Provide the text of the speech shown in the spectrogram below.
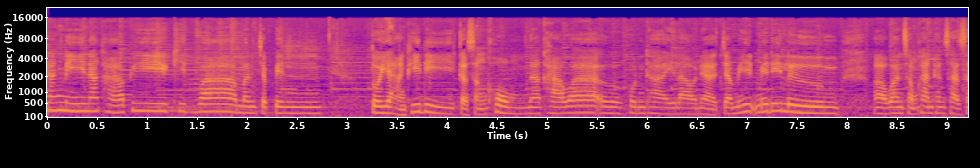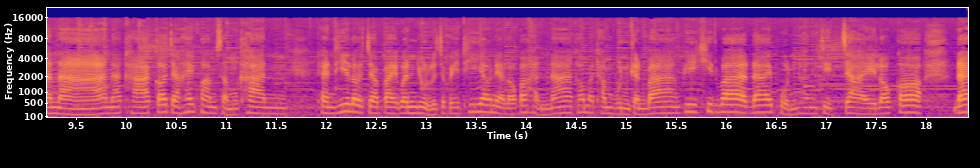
ครั้งนี้นะคะพี่คิดว่ามันจะเป็นตัวอย่างที่ดีกับสังคมนะคะว่าเออคนไทยเราเนี่ยจะไม่ไม่ได้ลืมออวันสำคัญทางศาสนานะคะ ก็จะให้ความสำคัญ แทนที่เราจะไปวันหยุดเราจะไปเที่ยวเนี่ยเราก็หันหน้าเข้ามาทำบุญกันบ้าง พี่คิดว่าได้ผลทางจิตใจ แล้วก็ได้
